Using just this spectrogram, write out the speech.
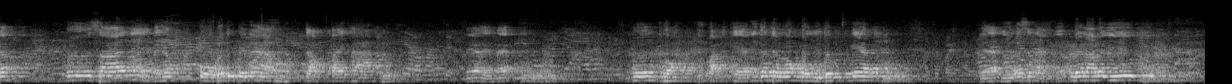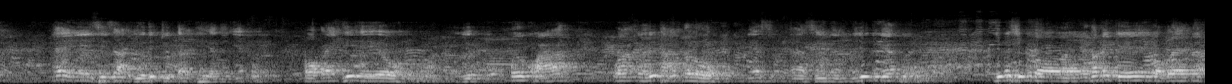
ครับ มือซ้ายเนี่ยนะครับโอบไปที่ใบหน้า จับปลายคางเนี่ยเห็นไหมมือของฝั่งแขนนี่ก็จะล่องไปอยู่ตรงแก้มนี่ยอยู่ลักษณะนี้เวลาเรายืนให้ศีรษะอยู่ที่จุดตัดเทียนอย่างเงี้ย ออกแรงที่เอวยืนมือขวาวางอยู่ที่ฐานกระโหลกเนี่ยอ่าสีหนึ่งยืนอย่างเงี้ยยืนให้สุดก่อนนะครับไม่เกรงออกแรงนะ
